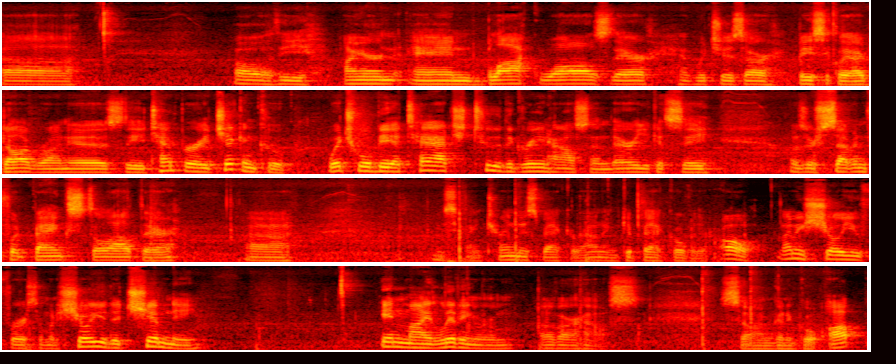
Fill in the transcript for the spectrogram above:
uh, oh, the iron and block walls there, which is our basically our dog run, is the temporary chicken coop, which will be attached to the greenhouse. And there you can see those are seven foot banks still out there. Let me see if I can turn this back around and get back over there. Oh, let me show you first. I'm going to show you the chimney in my living room of our house. So I'm going to go up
